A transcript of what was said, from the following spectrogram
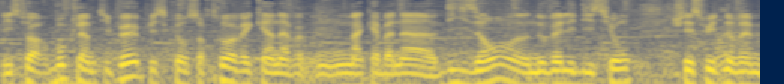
l'histoire boucle un petit peu puisqu'on se retrouve avec un Macabana 10 ans, nouvelle édition chez Sweet November.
